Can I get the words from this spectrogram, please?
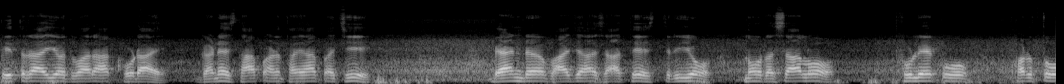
પિતરાઈઓ દ્વારા ખોડાય. ગણેશ સ્થાપન થયા પછી બેન્ડ બાજા સાથે સ્ત્રીઓનો રસાલો ફૂલેકો ફરતો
